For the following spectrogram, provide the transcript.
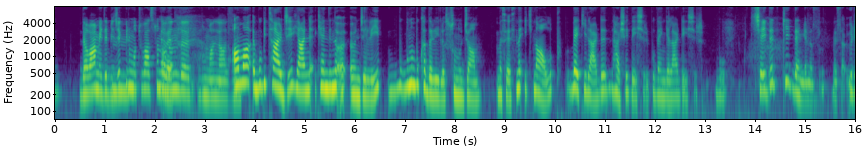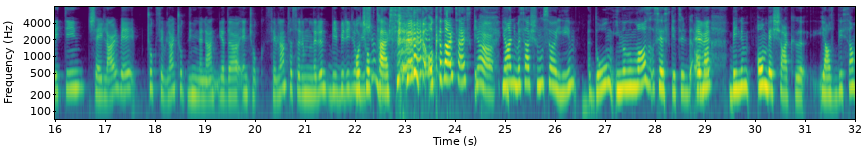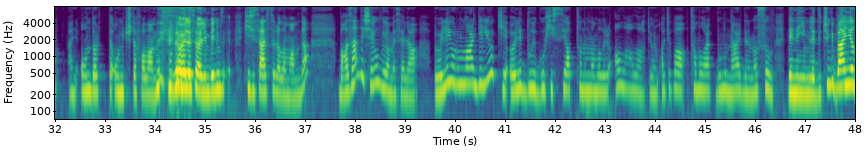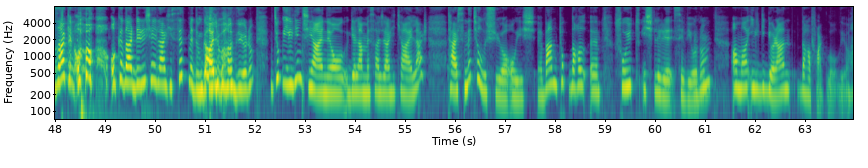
devam edebilecek Hı-hı. bir motivasyon evet. alanı da bulman lazım. Ama e, bu bir tercih. Yani kendini önceleyip bu, bunu bu kadarıyla sunacağım meselesine ikna olup belki ileride her şey değişir. Bu dengeler değişir. Bu şeydeki denge nasıl? Mesela ürettiğin şeyler ve çok sevilen, çok dinlenen ya da en çok sevilen tasarımların birbiriyle o uyuşuyor mu? O çok ters. o kadar ters ki. Ya. Yani mesela şunu söyleyeyim. Doğum inanılmaz ses getirdi evet. ama benim 15 şarkı yazdıysam hani 14'te 13'te falan size öyle söyleyeyim benim kişisel sıralamamda. Bazen de şey oluyor mesela öyle yorumlar geliyor ki öyle duygu, hissiyat tanımlamaları Allah Allah diyorum. Acaba tam olarak bunu nerede, nasıl deneyimledi? Çünkü ben yazarken o, o kadar derin şeyler hissetmedim galiba diyorum. Çok ilginç yani o gelen mesajlar, hikayeler. Tersine çalışıyor o iş. E, ben çok daha e, soyut işleri seviyorum. Hı hı. Ama ilgi gören daha farklı oluyor.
